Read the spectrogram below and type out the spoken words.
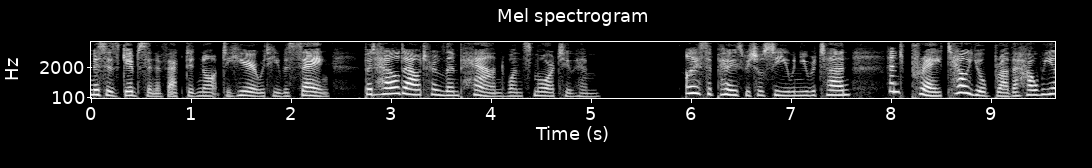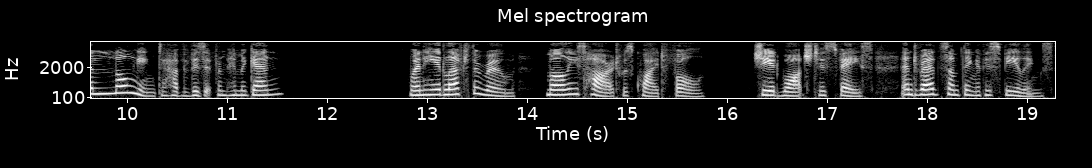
Mrs. Gibson affected not to hear what he was saying, but held out her limp hand once more to him. I suppose we shall see you when you return, and pray tell your brother how we are longing to have a visit from him again. When he had left the room, Molly's heart was quite full. She had watched his face, and read something of his feelings,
